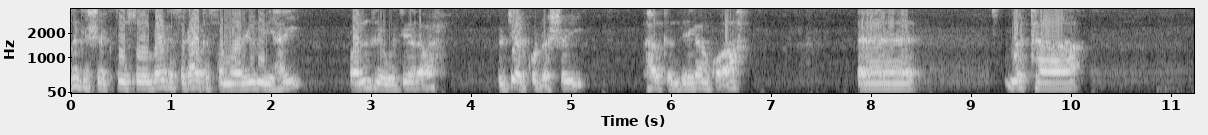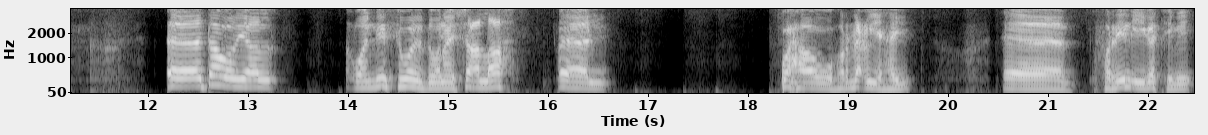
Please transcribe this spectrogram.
Ninka sheegtay suldaanka sagaalka soomaaliya inuu yahay waa nin reer wajeer ah wajeer ku dhashay halkan deegaan ku ah marka daawadayaal waan idiin sii wadi doonaa insha allah waxa uu hordhac u yahay fariin iiga timi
